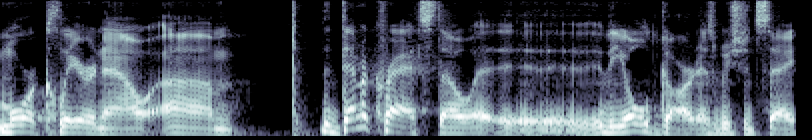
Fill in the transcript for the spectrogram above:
more clear now. Um, the Democrats, though, uh, the old guard, as we should say,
